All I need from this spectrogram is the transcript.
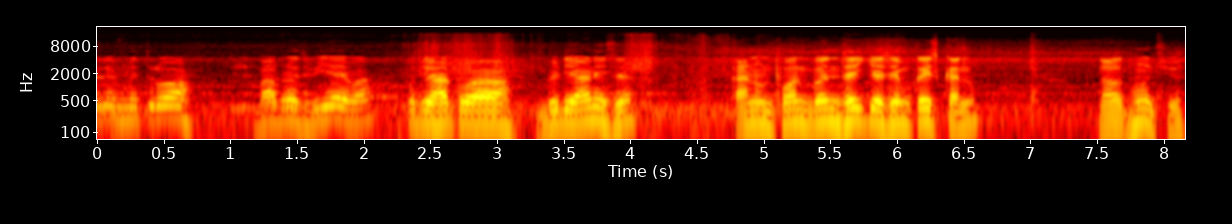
હાલે મિત્રો, બાબરજ વી આવ્યા પૂજા હાટું આ બીડી આણી છે. કાનૂન ફોન બંધ થઈ ગયો છે એમ કહીશ કાનૂન. લાવ શું થયું?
